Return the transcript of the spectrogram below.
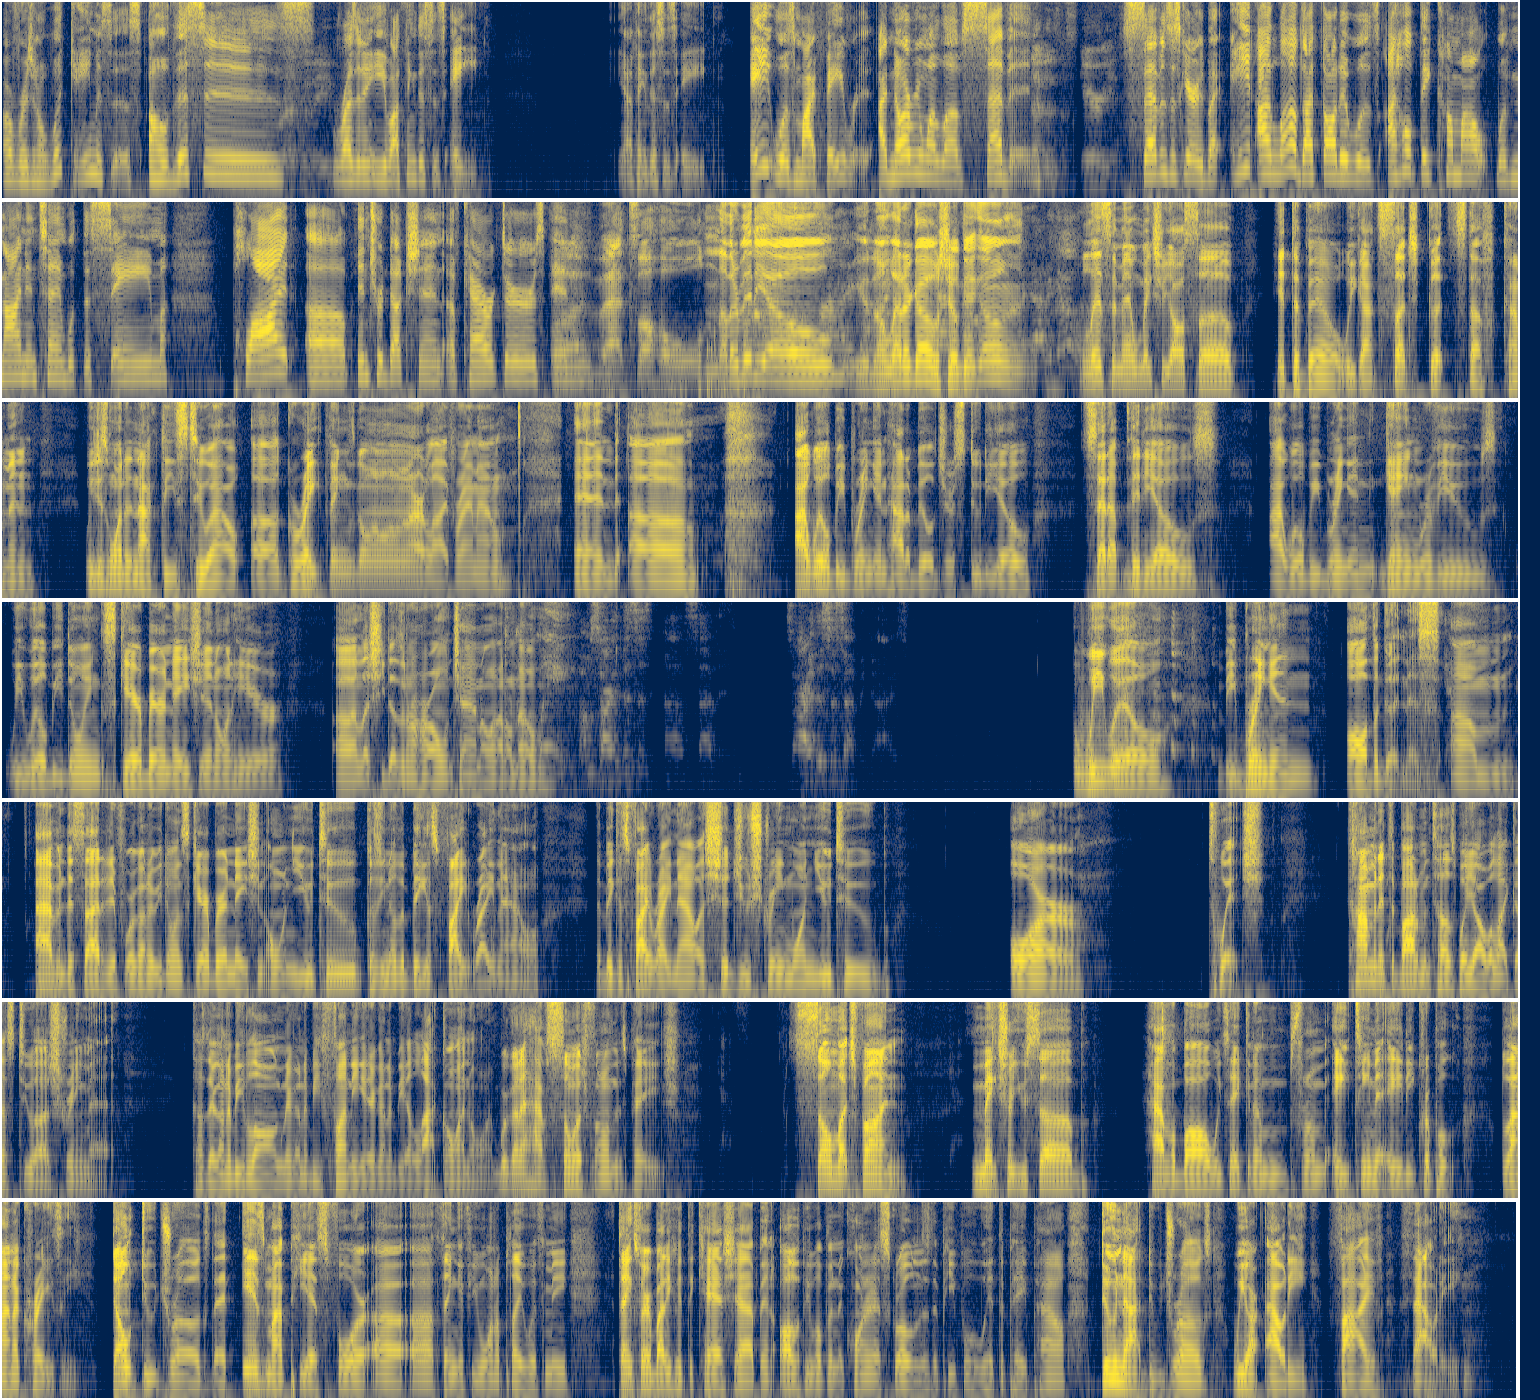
original. What game is this? Oh, this is Resident Evil. I think this is eight. Yeah, I think this is eight. Eight was my favorite. I know everyone loves seven. Seven's the scariest. Seven's the scariest, but eight I loved. I thought it was. I hope they come out with nine and ten with the same plot, uh, introduction of characters, and But that's a whole nother video. You don't let her go. She'll get going. Listen, man, make sure y'all sub, hit the bell. We got such good stuff coming. We just want to knock these two out. Uh, great things going on in our life right now. And uh, I will be bringing how to build your studio setup videos. I will be bringing game reviews. We will be doing Scare Bear Nation on here, uh, unless she does it on her own channel. I don't know. Wait, I'm sorry. This is uh, seven. Sorry, this is seven, guys. we will be bringing all the goodness. Um, I haven't decided if we're going to be doing Scare Bear Nation on YouTube because you know the biggest fight right now, the biggest fight right now is should you stream on YouTube or Twitch. Comment at the bottom and tell us where y'all would like us to uh, stream at. Because they're going to be long, they're going to be funny, they're going to be a lot going on. We're going to have so much fun on this page. So much fun make sure you sub have a ball we taking them from 18 to 80 crippled blind or crazy. Don't do drugs. That is my ps4 uh, uh, thing if you want to play with me. Thanks for everybody who hit the cash app and all the people up in the corner that's scrolling is the people who hit the paypal. Do not do drugs. We are audi 5 thouty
